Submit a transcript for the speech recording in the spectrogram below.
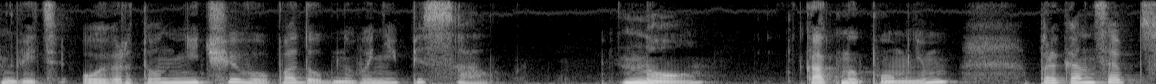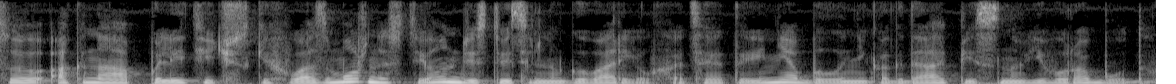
Ведь Овертон ничего подобного не писал. Но как мы помним, про концепцию окна политических возможностей он действительно говорил, хотя это и не было никогда описано в его работах.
